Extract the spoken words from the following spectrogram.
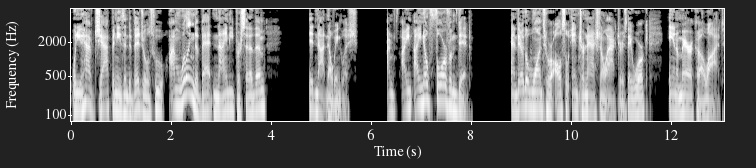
when you have Japanese individuals who I'm willing to bet 90% of them did not know English. I'm I I know four of them did, and they're the ones who are also international actors. They work in America a lot.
